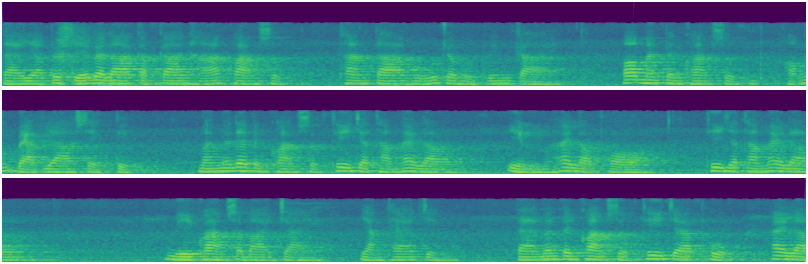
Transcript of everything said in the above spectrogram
แต่อย่าไปเสียเวลากับการหาความสุข ทางตาหูจมูกลิ้นกาย เพราะมันเป็นความสุขของแบบยาเสพติด มันไม่ได้เป็นความสุขที่จะทำให้เราอิ่มให้เราพอ ที่จะทำให้เรา มีความสบายใจอย่างแท้จริง แต่มันเป็นความสุขที่จะผูกให้เรา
